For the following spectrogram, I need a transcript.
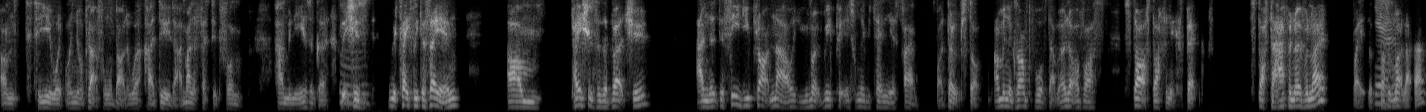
um, to you on your platform about the work I do that I manifested from how many years ago, which mm. is which takes me to saying, um, patience is a virtue, and the, the seed you plant now, you won't reap it until maybe ten years time. But don't stop. I'm an example of that, where a lot of us start stuff and expect stuff to happen overnight, but it yeah. doesn't work like that.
